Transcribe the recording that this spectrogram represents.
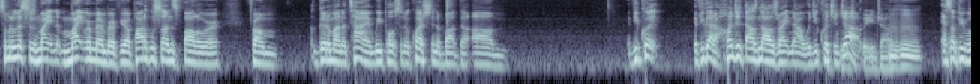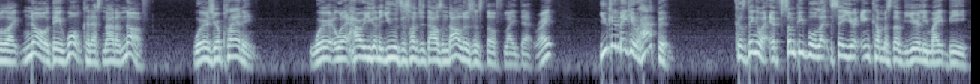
some of the listeners might might remember if you're a Particle Sons follower from a good amount of time, we posted a question about the um if you quit if you got a hundred thousand dollars right now, would you quit your job? Quit your job. And some people are like, no, they won't because that's not enough. Where's your planning? Where, like, how are you going to use this hundred thousand dollars and stuff like that? Right? You can make it happen. Because think about it, if some people like to say your income and stuff yearly might be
